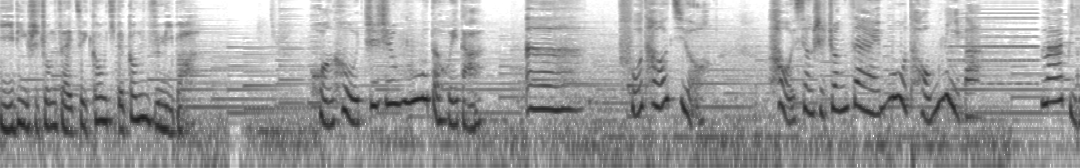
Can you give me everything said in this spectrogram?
一定是装在最高级的缸子里吧？皇后支支吾吾地回答：“呃，葡萄酒好像是装在木桶里吧？”拉比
